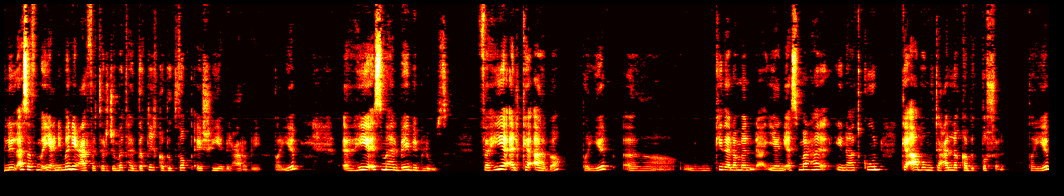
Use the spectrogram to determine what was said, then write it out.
للأسف يعني ماني عارفة ترجمتها الدقيقة بالضبط إيش هي بالعربي. طيب آه هي اسمها ال baby blues. فهي الكآبة. طيب آه وكذا لما يعني أسمعها إنها تكون كآبة متعلقة بالطفل. طيب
